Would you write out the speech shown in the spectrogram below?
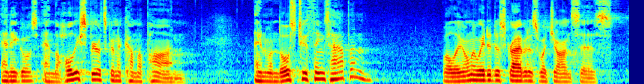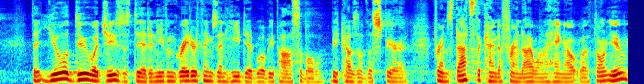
and he goes, and the Holy Spirit's going to come upon. And when those two things happen, well, the only way to describe it is what John says that you will do what Jesus did, and even greater things than he did will be possible because of the Spirit. Friends, that's the kind of friend I want to hang out with, don't you?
